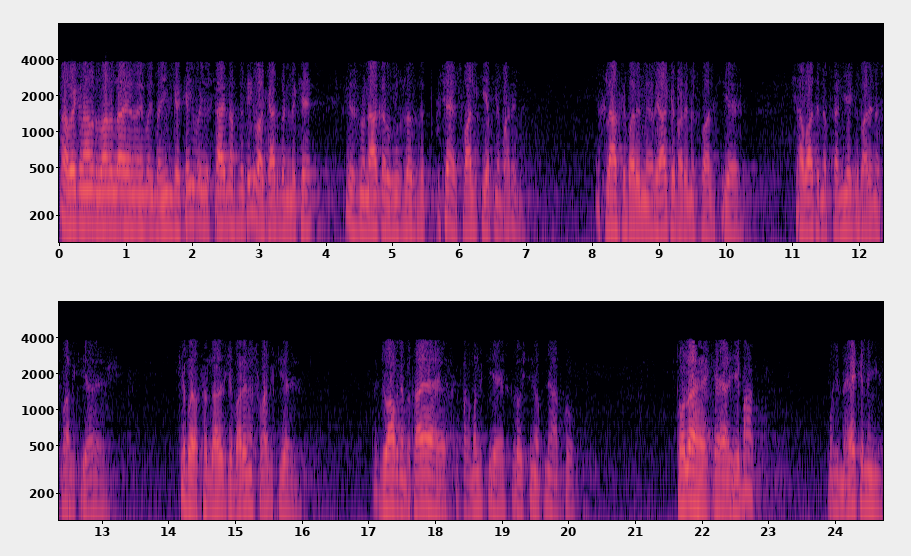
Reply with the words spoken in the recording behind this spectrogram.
صاحب نام رضوان اللہ مہین کے کئی نف نے کئی واقعات بن لکھے، جس میں نہ کر حضور نے پوچھا ہے، سوال کیا اپنے بارے میں۔ اخلاص کے بارے میں، ریا کے بارے میں سوال کیا ہے۔ شہبات نفسانیہ کے بارے میں سوال کیا ہے۔ کہ اثر کے بارے میں سوال کیا ہے۔ جو آپ نے بتایا ہے، اس پر عمل کیا ہے، اس کی روشنی میں اپنے آپ کو تولا ہے کہ یہ بات مجھے میں ہے کہ نہیں ہے۔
